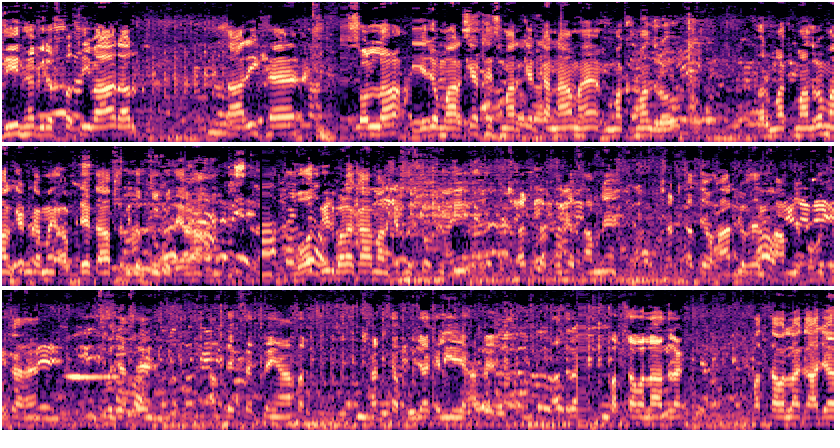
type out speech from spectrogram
दिन है बृहस्पतिवार और तारीख है सोलह ये जो मार्केट है इस मार्केट का नाम है मखमंद्रो। और मखमंद्रो मार्केट का मैं अपडेट आप सभी दोस्तों को दे रहा हूँ। बहुत भीड़ भड़का है मार्केट दोस्तों क्योंकि छठ का पूजा सामने छठ का त्यौहार जो है सामने पहुँच चुका है। इस वजह से आप देख सकते हैं यहाँ पर छठ का पूजा के लिए यहाँ पे अदरक पत्ता वाला अदरक पत्ता वाला गाजर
